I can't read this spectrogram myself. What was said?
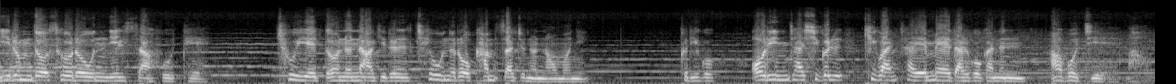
이름도 서러운 일사후퇴. 추위에 떠는 아기를 체온으로 감싸주는 어머니. 그리고 어린 자식을 기관차에 매달고 가는 아버지의 마음.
